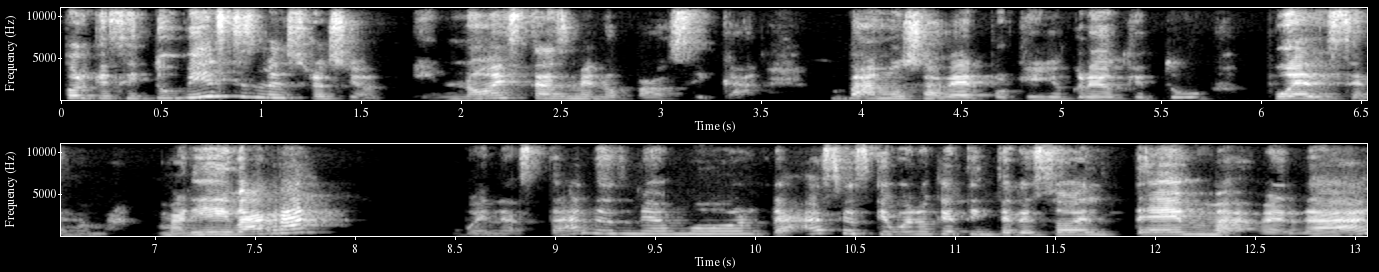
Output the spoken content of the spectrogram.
porque si tuviste menstruación y no estás menopáusica, vamos a ver porque yo creo que tú puedes ser mamá. María Ibarra. Buenas tardes, mi amor. Gracias. Qué bueno que te interesó el tema, ¿verdad?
